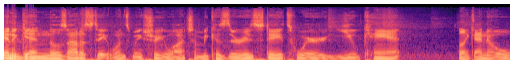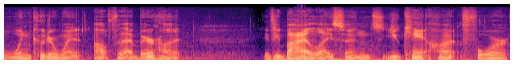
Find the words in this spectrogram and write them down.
And again, those out of state ones, make sure you watch them because there is states where you can't. Like I know when Cooter went out for that bear hunt, if you buy a license, you can't hunt for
